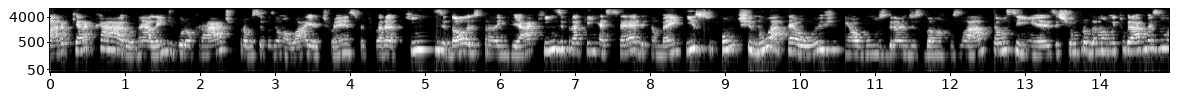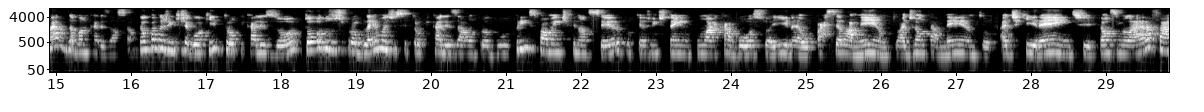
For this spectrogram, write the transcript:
era porque era caro, né? Além de burocrático, para você fazer uma wire transfer, tipo, era 15 dólares para enviar, 15 para quem recebe também. Isso continua até hoje em alguns grandes bancos lá. Então, assim, existia um problema muito grave, mas não era da bancarização. Então, quando a gente chegou aqui, tropicalizou todos os problemas de se tropicalizar um produto, principalmente financeiro, porque a gente tem um arcabouço aí, né? O parcelamento, adiantamento, adquirente. Então, assim, lá era fácil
